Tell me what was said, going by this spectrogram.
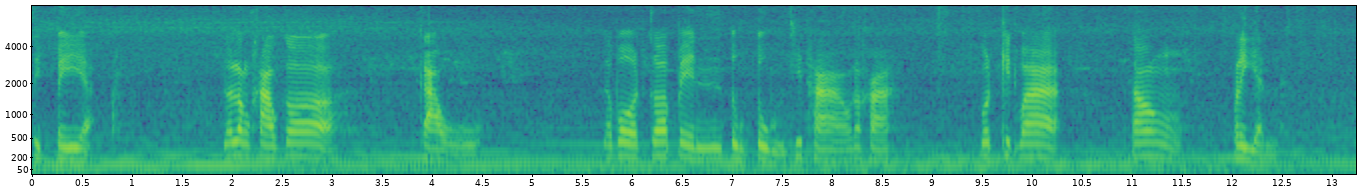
สิบปีอะแล้วรองเท้าก็เก่า แล้วโบทก็เป็นตุ่มๆที่เท้านะคะ โบทคิดว่าต้อง เปลี่ยน โบ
